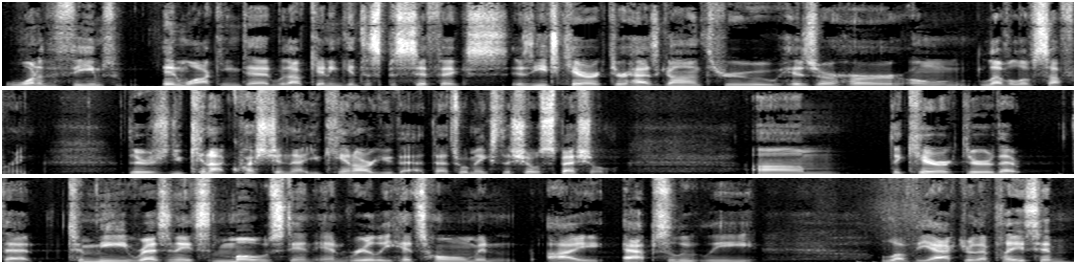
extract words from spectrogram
one of the themes in Walking Dead, without getting into specifics, is each character has gone through his or her own level of suffering. There's you cannot question that. You can't argue that. That's what makes the show special. Um, the character that that to me resonates most and, and really hits home and I absolutely love the actor that plays him.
